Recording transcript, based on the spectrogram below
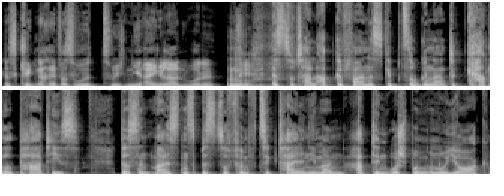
Das klingt nach etwas, wozu ich nie eingeladen wurde. Nee. Ist total abgefahren. Es gibt sogenannte Cuddle-Partys. Das sind meistens bis zu 50 Teilnehmern, hat den Ursprung in New York.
